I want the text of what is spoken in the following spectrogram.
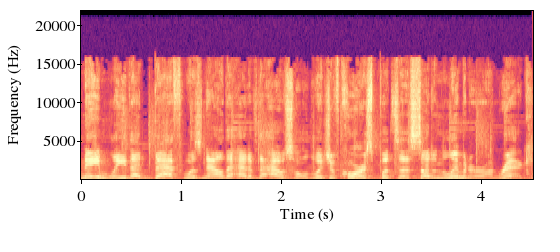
namely that Beth was now the head of the household, which of course puts a sudden limiter on Rick.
